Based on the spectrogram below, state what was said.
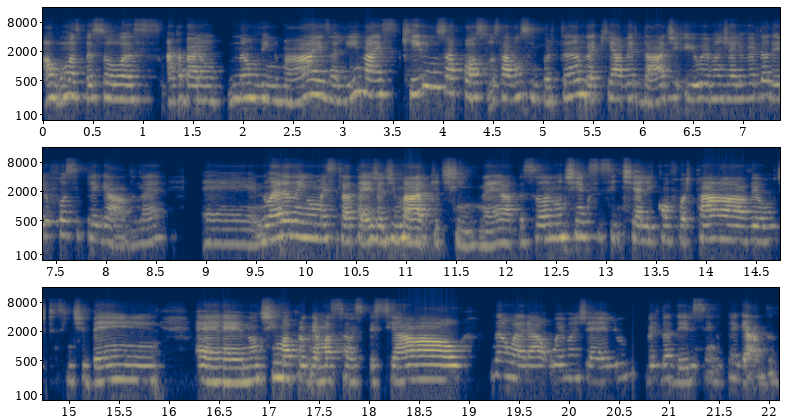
algumas pessoas acabaram não vindo mais ali, mas que os apóstolos estavam se importando é que a verdade e o evangelho verdadeiro fosse pregado, né? é, não era nenhuma estratégia de marketing, né? A pessoa não tinha que se sentir ali confortável, se sentir bem, é, não tinha uma programação especial, não, era o evangelho verdadeiro sendo pregado.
